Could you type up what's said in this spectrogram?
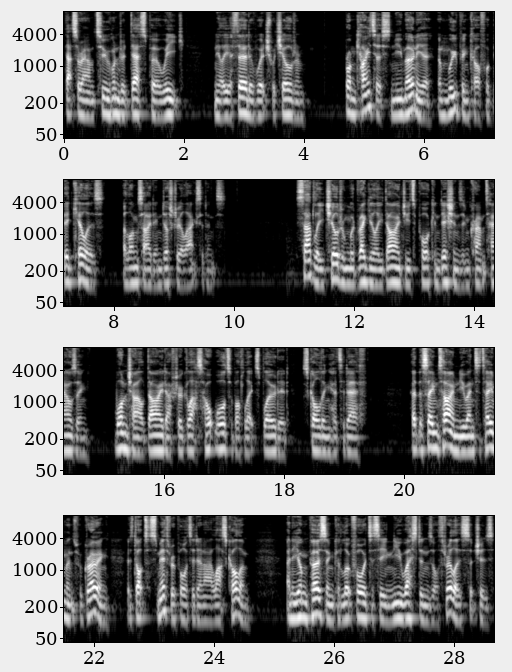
That's around 200 deaths per week, nearly a third of which were children. Bronchitis, pneumonia, and whooping cough were big killers, alongside industrial accidents. Sadly, children would regularly die due to poor conditions in cramped housing. One child died after a glass hot water bottle exploded, scalding her to death. At the same time, new entertainments were growing, as Dr. Smith reported in our last column, and a young person could look forward to seeing new westerns or thrillers such as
